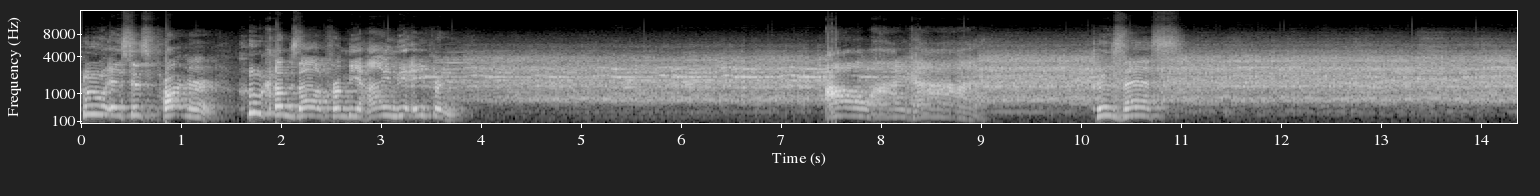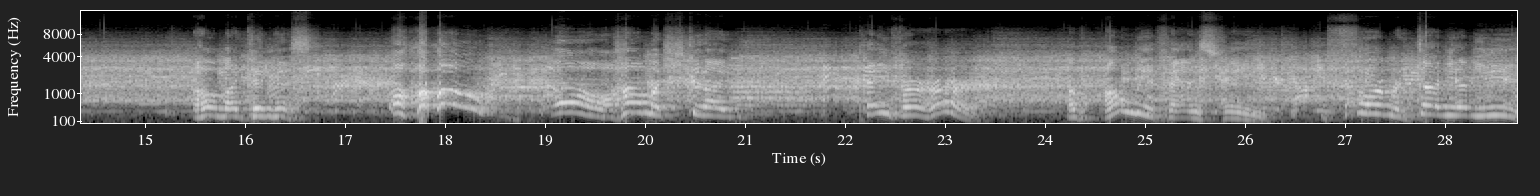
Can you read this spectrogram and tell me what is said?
Who is his partner? Who comes out from behind the apron? Who's this? Oh my goodness! Oh! Oh! How much did I pay for her? Of OnlyFans fame, former. WWE.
